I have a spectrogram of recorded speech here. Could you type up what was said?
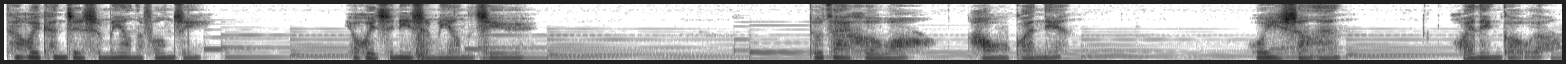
他会看见什么样的风景，又会经历什么样的际遇，都在和我毫无关联。我已上岸，怀念够了，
